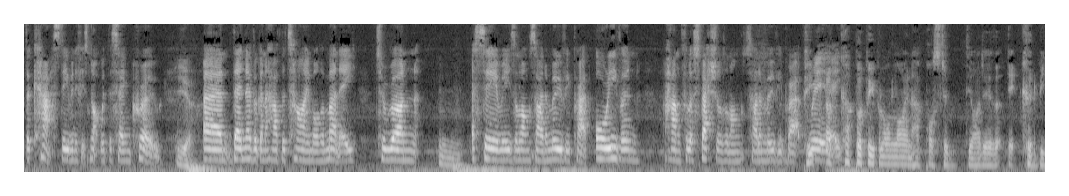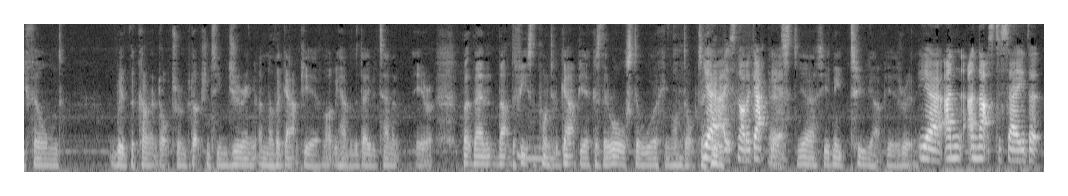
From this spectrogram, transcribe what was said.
the cast, even if it's not with the same crew. yeah Um, they're never going to have the time or the money to run Hmm. a series alongside a movie prep, or even a handful of specials alongside a movie prep. Pe- really, A couple of people online have posited the idea that it could be filmed with the current Doctor and production team during another gap year, like we had with the David Tennant era. But then that defeats the point of a gap year because they're all still working on Doctor yeah, Who. it's not a gap year. It's, yes, you'd need two gap years, really. Yeah, and and that's to say that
